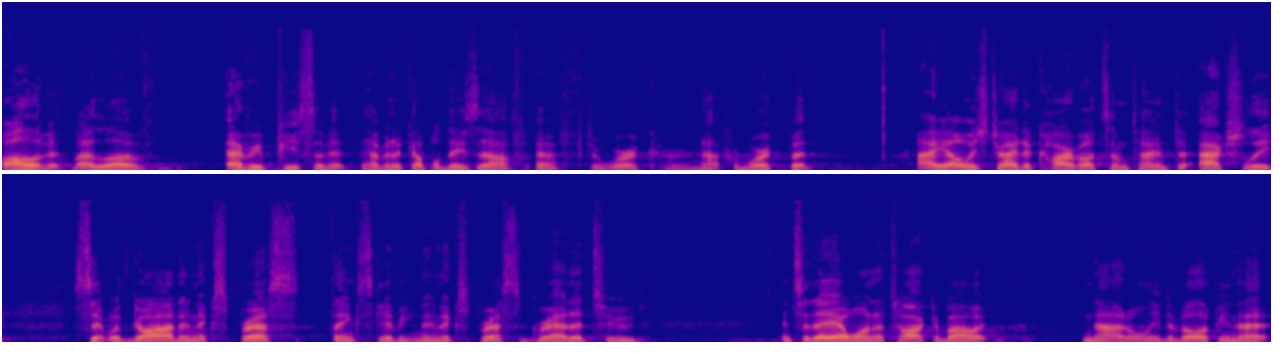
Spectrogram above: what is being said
all of it. I love every piece of it. Having a couple days off after work or not from work, but I always try to carve out some time to actually sit with God and express thanksgiving and express gratitude and today I want to talk about not only developing that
